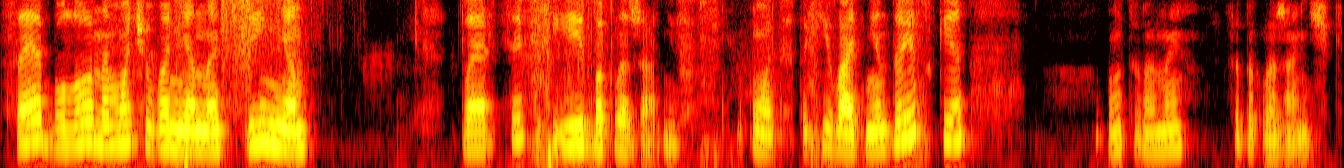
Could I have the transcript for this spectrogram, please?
це було намочування насіння перців і баклажанів. От такі ватні диски. От вони, це баклажанчики.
